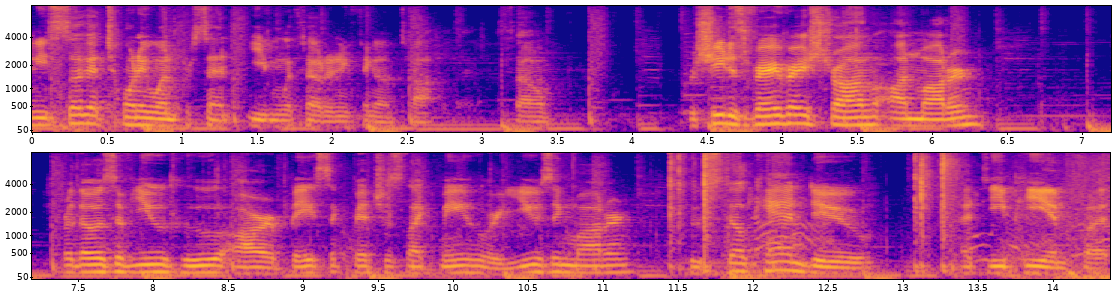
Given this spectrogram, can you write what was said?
And you still get 21% even without anything on top of it. So, Rashid is very, very strong on Modern. For those of you who are basic bitches like me who are using Modern, who still can do a DP input,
